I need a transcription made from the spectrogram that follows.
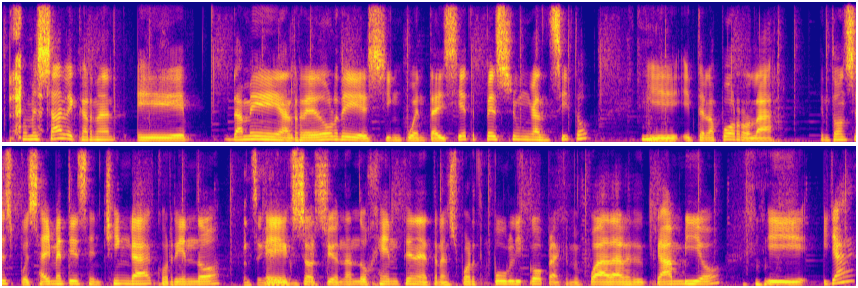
No me sale, carnal. Eh, dame alrededor de 57 pesos y un gancito y, y te la puedo rolar. Entonces, pues ahí me tienes en chinga, corriendo, eh, extorsionando gente en el transporte público para que me pueda dar el cambio. y, y ya,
